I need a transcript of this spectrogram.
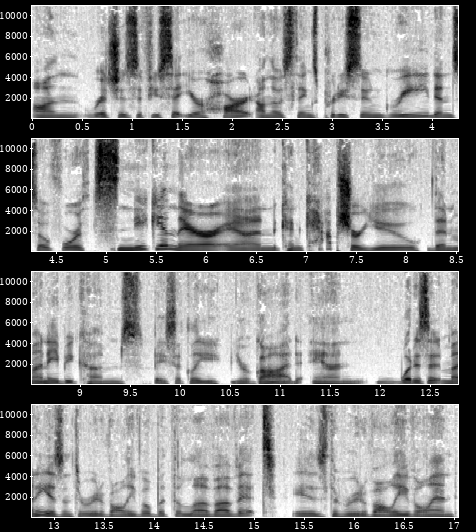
on riches, if you set your heart on those things, pretty soon greed and so forth sneak in there and can capture you, then money becomes basically your God. And what is it? Money isn't the root of all evil, but the love of it is the root of all evil. And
